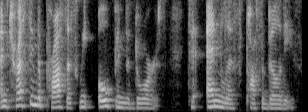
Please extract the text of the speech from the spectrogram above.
and trusting the process, we open the doors to endless possibilities.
